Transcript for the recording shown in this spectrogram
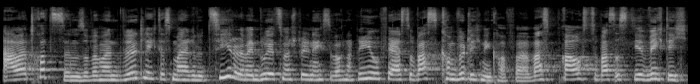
Aber trotzdem, so wenn man wirklich das mal reduziert oder wenn du jetzt zum Beispiel nächste Woche nach Rio fährst, so was kommt wirklich in den Koffer? Was brauchst du? Was ist dir wichtig?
